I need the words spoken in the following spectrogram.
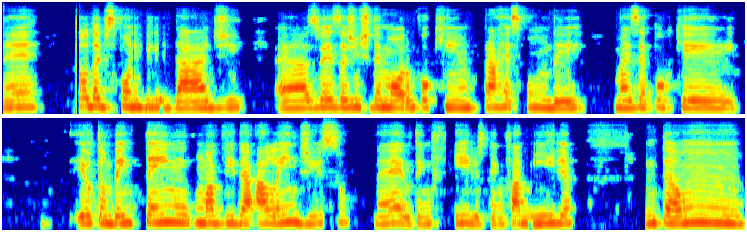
né? Toda a disponibilidade. É, às vezes a gente demora um pouquinho para responder, mas é porque eu também tenho uma vida além disso, né? Eu tenho filhos, tenho família. Então,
